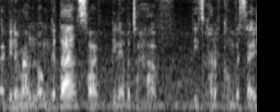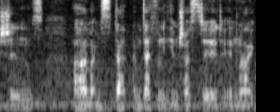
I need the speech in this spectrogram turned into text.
I've been around longer there, so I've been able to have these kind of conversations. Um, I'm st- I'm definitely interested in like.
